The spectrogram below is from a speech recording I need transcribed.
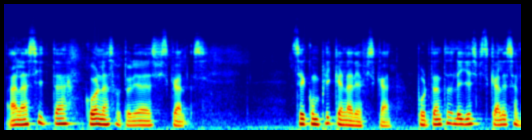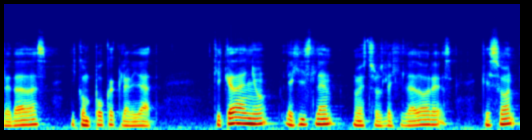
a la cita con las autoridades fiscales. Se complica el área fiscal por tantas leyes fiscales enredadas y con poca claridad, que cada año legislan nuestros legisladores, que son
